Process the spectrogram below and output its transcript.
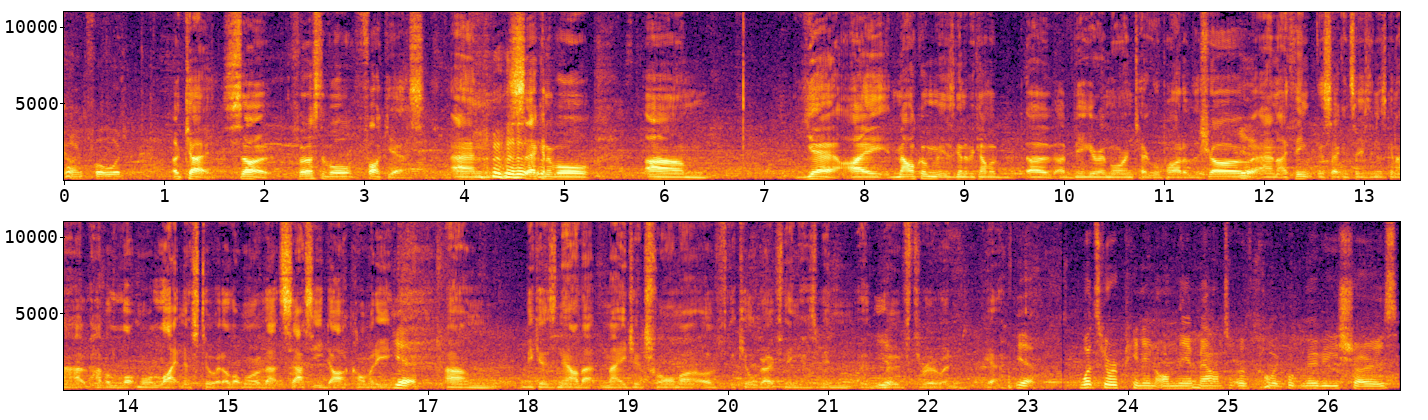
going forward? Okay, so first of all, fuck yes, and second of all, um, yeah, I Malcolm is going to become a, a, a bigger and more integral part of the show, Yeah. and I think the second season is going to have, have a lot more lightness to it, a lot more of that sassy dark comedy. Yeah. Um, because now that major trauma of the Kilgrave thing has been has Yeah. moved through, and yeah. Yeah. What's your opinion on the amount of comic book movie shows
